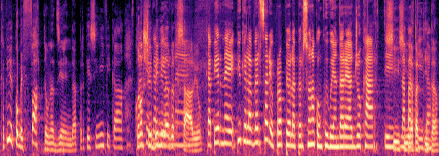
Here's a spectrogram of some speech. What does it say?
capire come è fatta un'azienda, perché significa conoscere Anche bene capirne- l'avversario. Capirne più che l'avversario, proprio la persona con cui vuoi andare a giocarti Sì, la sì, partita. la partita,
